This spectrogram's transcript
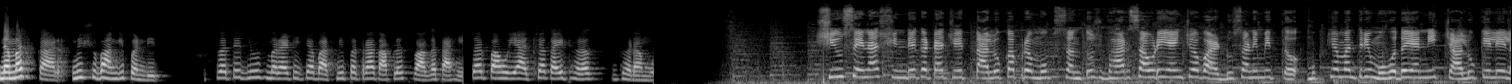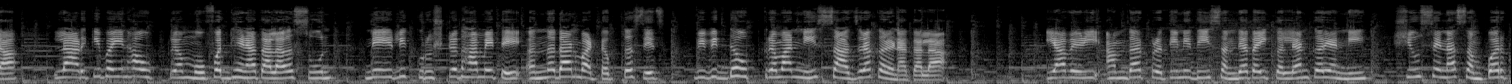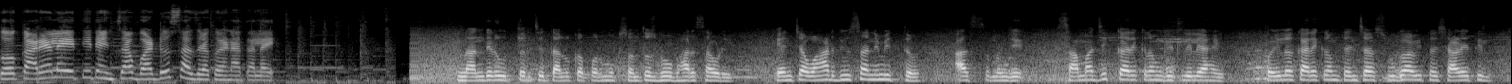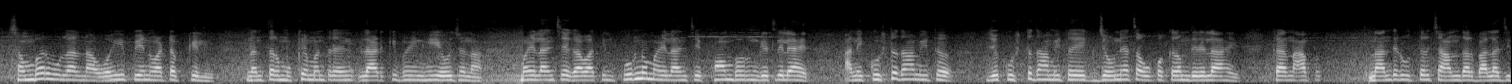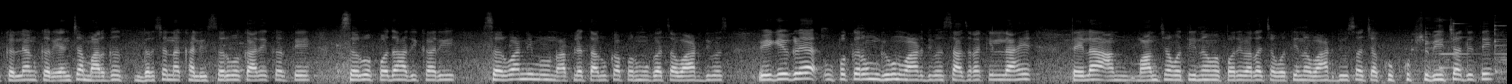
नमस्कार मी शुभांगी पंडित. स्वतेज न्यूज मराठीच्या बातमीपत्रात आपलं स्वागत आहे. तर पाहूया आजच्या काही ठळक घडामोडी. शिवसेना शिंदे गटाचे तालुका प्रमुख संतोष भारसावडे यांच्या वाढदिवसानिमित्त मुख्यमंत्री महोदयांनी चालू केलेला लाडकी बहीण हा उपक्रम मोफत घेण्यात आला असून नेरली कृष्णधाम येथे अन्नदान वाटप तसेच विविध उपक्रमांनी साजरा करण्यात आला. यावेळी आमदार प्रतिनिधी संध्याताई कल्याणकर यांनी शिवसेना संपर्क कार्यालय येथे त्यांचा वाढदिवस साजरा करण्यात आलाय. नांदेड उत्तरचे तालुका प्रमुख संतोषभाऊ भारसावडे यांच्या वाढदिवसानिमित्त आज म्हणजे सामाजिक कार्यक्रम घेतलेले आहेत. पहिलं कार्यक्रम त्यांच्या सुगाव इथं शाळेतील शंभर मुलांना वही पेन वाटप केली. नंतर मुख्यमंत्र्यांनी लाडकी बहीण ही योजना महिलांचे गावातील पूर्ण महिलांचे फॉर्म भरून घेतलेले आहेत आणि कुष्ठधाम इथं जे कुष्ठधाम इथं एक जेवण्याचा उपक्रम दिलेला आहे. कारण आप नांदेड उत्तरचे आमदार बालाजी कल्याणकर यांच्या मार्गदर्शनाखाली सर्व कार्यकर्ते सर्व पदाधिकारी सर्वांनी मिळून आपल्या तालुका प्रमुखाचा वाढदिवस वेगवेगळ्या उपक्रम घेऊन वाढदिवस साजरा केलेला आहे. त्याला आम आमच्या वतीनं व परिवाराच्या वतीनं वाढदिवसाच्या खूप खूप शुभेच्छा देते.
